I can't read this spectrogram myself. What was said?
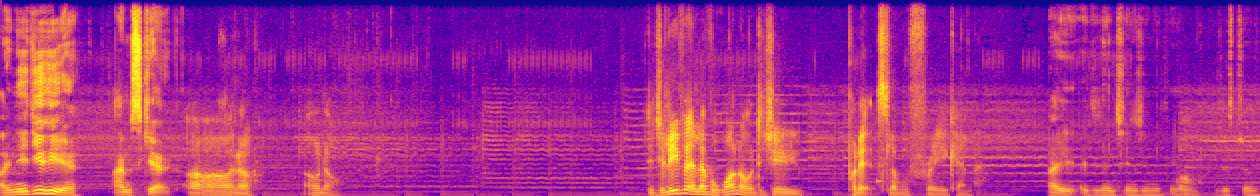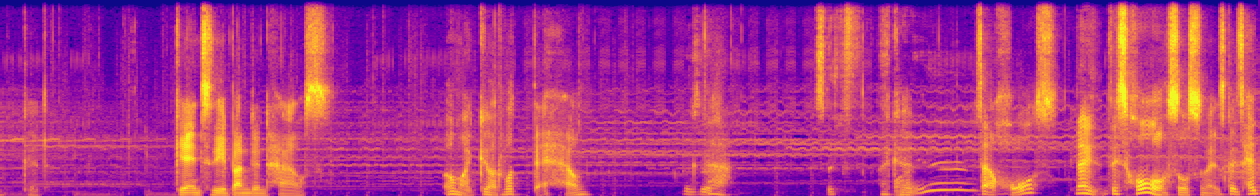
I need you here. I'm scared. Oh no. Oh no. Did you leave it at level 1 or did you put it to level 3 again? I, I didn't change anything. Oh. Whoa. Just joined. Good. Get into the abandoned house. Oh my god, what the hell? What's ah. that? that. It's like Like a- fire. Is that a horse? No, this horse or something. It's got its head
